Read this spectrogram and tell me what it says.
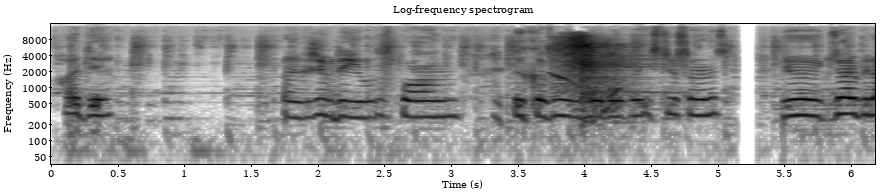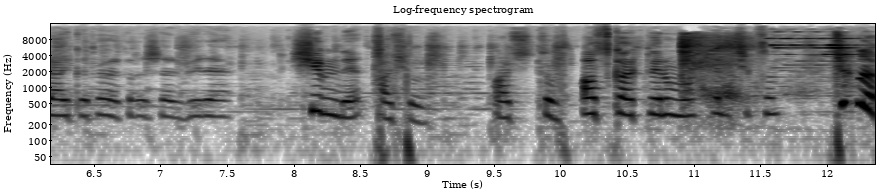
Hadi. Arkadaşlar bir de yıldız puan videolarda istiyorsanız güzel bir like atın arkadaşlar. Bir de şimdi açıyoruz. Açtım. Az karakterim var. Hadi çıksın. Çıktı.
